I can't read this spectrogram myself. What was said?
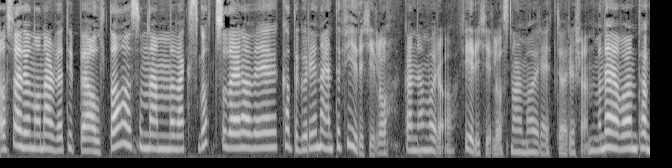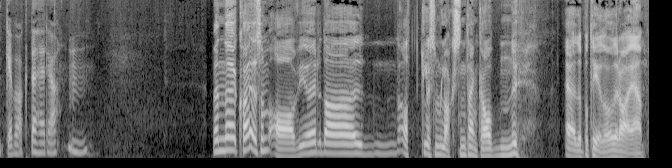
og så er det jo noen elver type Alta som de vokser godt, så der har vi kategorien 1 til 4 kilo. Kan de være 4 kilos når de har vært ett år i sjøen. Men det var en tanke bak det her, ja. Mm. Men eh, hva er det som avgjør da at liksom laksen tenker at nå er det på tide å dra hjem?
